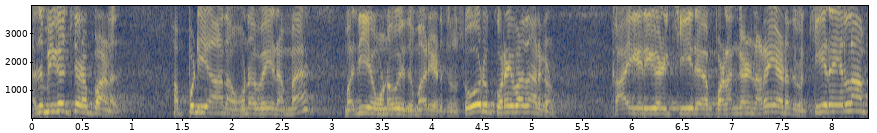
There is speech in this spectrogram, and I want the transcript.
அது மிகச்சிறப்பானது. அப்படியான உணவை நம்ம மதிய உணவு இது மாதிரி எடுத்துக்கணும். சோறு குறைவாக தான் இருக்கணும். காய்கறிகள் கீரை பழங்கள் நிறைய எடுத்துக்கணும். கீரையெல்லாம்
